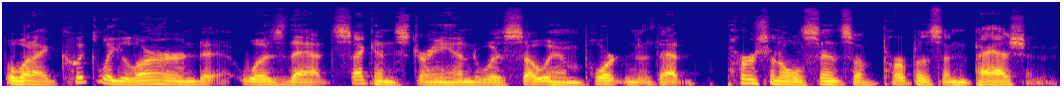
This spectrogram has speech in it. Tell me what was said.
But what I quickly learned was that second strand was so important. That personal sense of purpose and passion.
